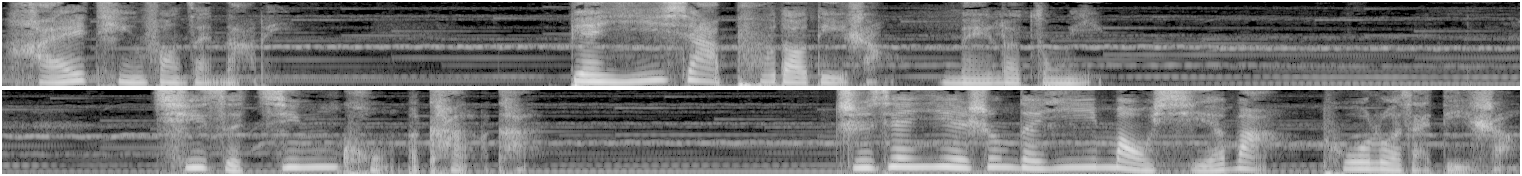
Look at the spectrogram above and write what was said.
还停放在那里，便一下扑到地上，没了踪影。妻子惊恐的看了看，只见叶生的衣帽鞋袜脱落在地上，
